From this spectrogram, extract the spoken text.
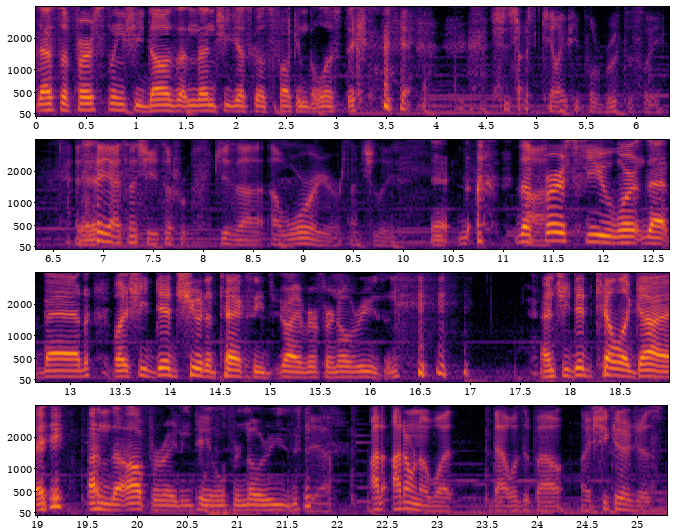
that's the first thing she does, and then she just goes fucking ballistic. she starts killing people ruthlessly. It's, Yeah. yeah, it says she's a she's a, a warrior essentially. Yeah. The, the Uh. first few weren't that bad, but she did shoot a taxi driver for no reason. and she did kill a guy on the operating table for no reason. Yeah, I, I don't know what that was about. Like she could have just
